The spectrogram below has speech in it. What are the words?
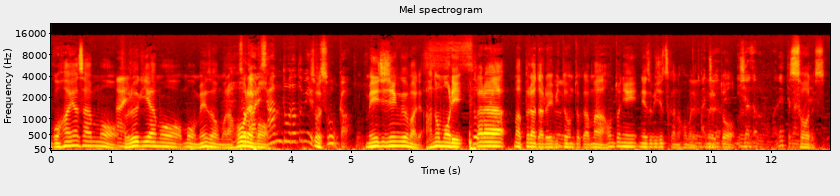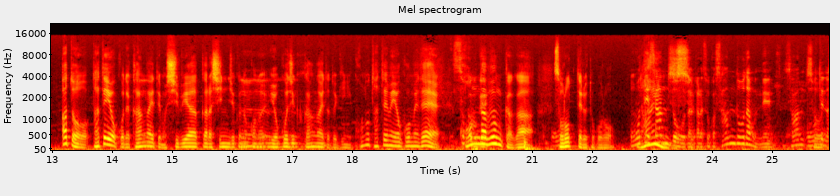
うご飯屋さんもはい。古着屋ももうメゾンもラフォーレも。参道だと見るとそうです。そうか。明治神宮まであの森かか。ら、まあ、プラダルイ・ヴィトンとか、まあ本当に根津美術館の方まであ含めると、そうですあと縦横で考えても渋谷から新宿のこの横軸考えた時にこの縦目横目でこんな文化が揃ってるところ。表参道ないんですよだからそうか参道だもんね。参表な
